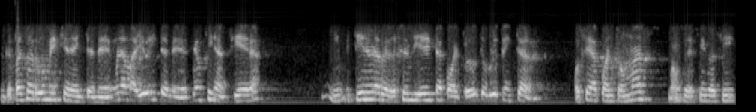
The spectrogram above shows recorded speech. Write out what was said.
Lo que pasa, Rumi, es que una mayor intermediación financiera tiene una relación directa con el Producto Bruto Interno. O sea, cuanto más, vamos a decirlo así,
